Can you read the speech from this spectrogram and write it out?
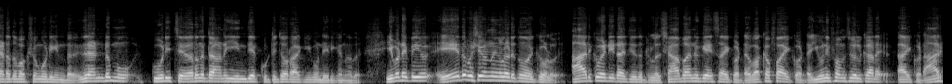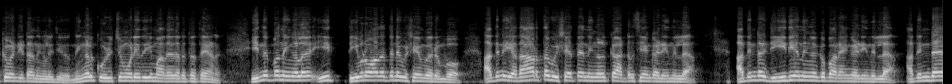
ഇടതുപക്ഷം കൂടി ഉണ്ട്. ഇത് രണ്ടും കൂടി ചേർന്നിട്ടാണ് ഈ ഇന്ത്യ കുട്ടിച്ചോറാക്കിക്കൊണ്ടിരിക്കുന്നത്. ഇവിടെ ഇപ്പൊ ഏത് വിഷയം നിങ്ങൾ എടുത്ത് നോക്കിയോളൂ ആർക്ക് വേണ്ടിയിട്ടാണ് ചെയ്തിട്ടുള്ളത്? ഷാബാനു കേസ് ആയിക്കോട്ടെ വഖഫ് ആയിക്കോട്ടെ യൂണിഫോം സിവിൽ കാർഡ് ആയിക്കോട്ടെ ആർക്ക് വേണ്ടിയിട്ടാണ് നിങ്ങൾ ചെയ്തത്? നിങ്ങൾ കുഴിച്ചുമൂടിയത് ഈ മതേതരത്വത്തെയാണ്. ഇന്നിപ്പോ നിങ്ങൾ ഈ തീവ്രവാദത്തിന്റെ വിഷയം വരുമ്പോൾ അതിന്റെ യഥാർത്ഥ വിഷയത്തെ നിങ്ങൾക്ക് അഡ്രസ് ചെയ്യാൻ കഴിയുന്നില്ല. അതിന്റെ രീതിയെ നിങ്ങൾക്ക് പറയാൻ കഴിയുന്നില്ല. അതിന്റെ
